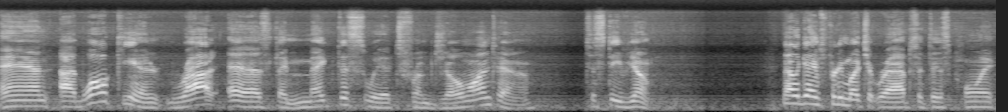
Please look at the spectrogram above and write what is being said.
And I walk in right as they make the switch from Joe Montana to Steve Young. Now the game's pretty much at wraps at this point,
